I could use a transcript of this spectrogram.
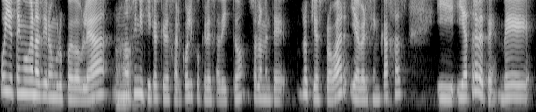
oye, tengo ganas de ir a un grupo de AA, no significa que eres alcohólico, que eres adicto, solamente lo quieres probar y a ver si encajas. Y, y, atrévete, ve,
